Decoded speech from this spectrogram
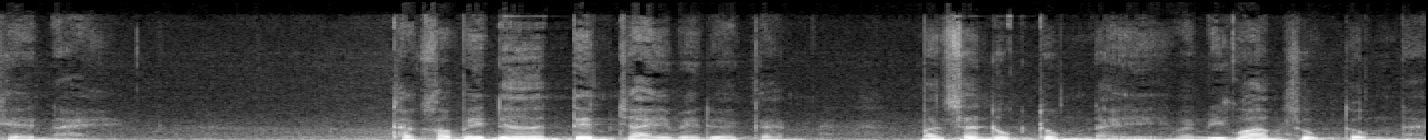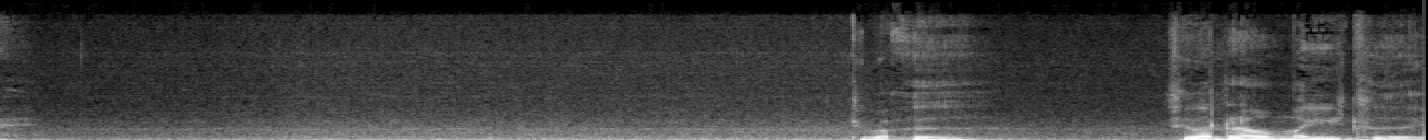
แค่ไหน ถ้าเขาไม่เดินเต็มใจไปด้วยกัน มันสนุกตรงไหน มันมีความสุขตรงไหนที่ว่าเออใช่ว่าเราไม่เคย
